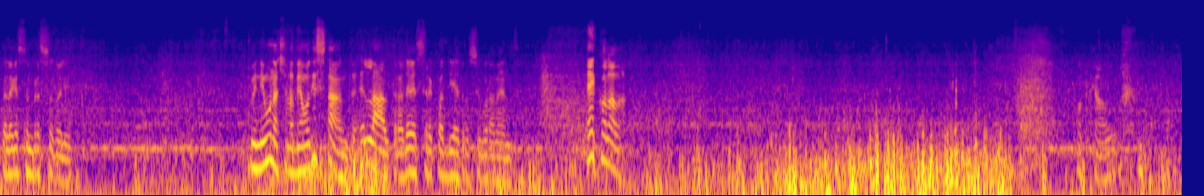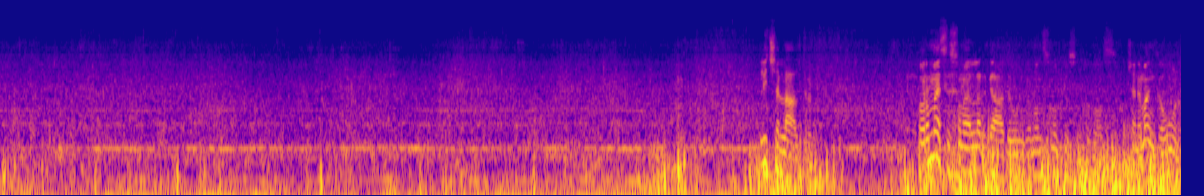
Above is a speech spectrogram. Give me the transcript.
quella che è sempre stata lì. Quindi una ce l'abbiamo distante e l'altra deve essere qua dietro sicuramente. Eccola là! Lì c'è l'altra. Ormai si sono allargate comunque, non sono più sottoposte. Ce ne manca una.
